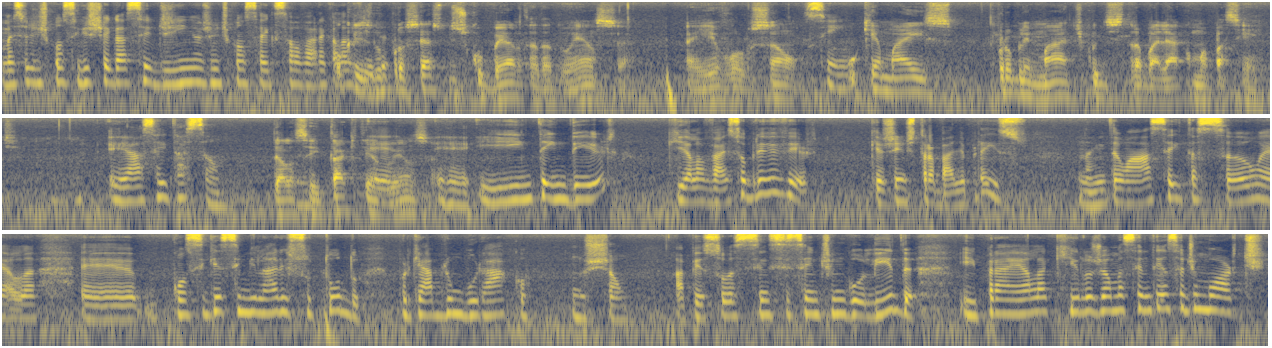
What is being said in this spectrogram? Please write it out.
Mas se a gente conseguir chegar cedinho, a gente consegue salvar aquela Ô, Cris, vida. No processo de descoberta da doença né, e evolução, Sim. o que é mais problemático de se trabalhar com uma paciente? É a aceitação. Dela aceitar que tem é, a doença? É, e entender que ela vai sobreviver, que a gente trabalha para isso. Né? Então, a aceitação, ela é, conseguir assimilar isso tudo, porque abre um buraco no chão. A pessoa assim, se sente engolida e para ela aquilo já é uma sentença de morte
